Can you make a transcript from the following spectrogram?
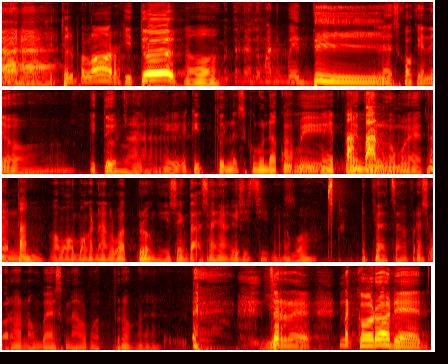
Kidul pelor. Kidul. Oh. tergantung madep pedi. Lah kok kene yo kidul i- Kidul nek sekundaku Tapi ngetan. ngetan kamu, ngetan. Ngetan. Ngomong-ngomong kenal pot brong iki sing tak sayangke siji Mas. Apa? Debat capres kok ora ono bahas kenal pot brong ya. Cer negara Den.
